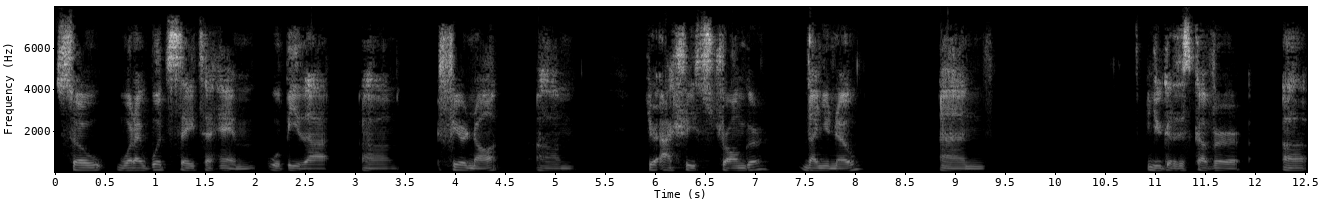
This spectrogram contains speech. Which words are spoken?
So what I would say to him would be that um, fear not. Um, you're actually stronger than you know, and you're going to discover uh,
